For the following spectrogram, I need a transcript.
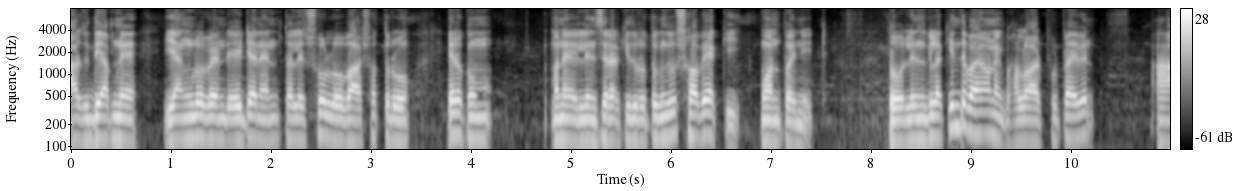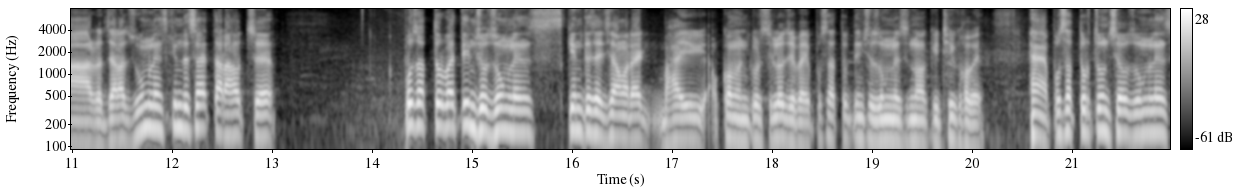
আর যদি আপনি ইয়াংলো ব্র্যান্ড এইটা নেন, তাহলে ষোলো বা সতেরো, এরকম মানে লেন্সের আর কি দূরত্ব কিন্তু সব একই ওয়ান পয়েন্ট এইট তো লেন্সগুলো কিনতে পারেন, অনেক ভালো আউটপুট পাইবেন। আর যারা জুম লেন্স কিনতে চায়, তারা হচ্ছে পঁচাত্তর বাই তিনশো জুম লেন্স কিনতে চাইছে। আমার এক ভাই কমেন্ট করছিল যে, ভাই, পঁচাত্তর তিনশো জুম লেন্স নেওয়া কি ঠিক হবে? হ্যাঁ পঁচাত্তর তিনশো জুম লেন্স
